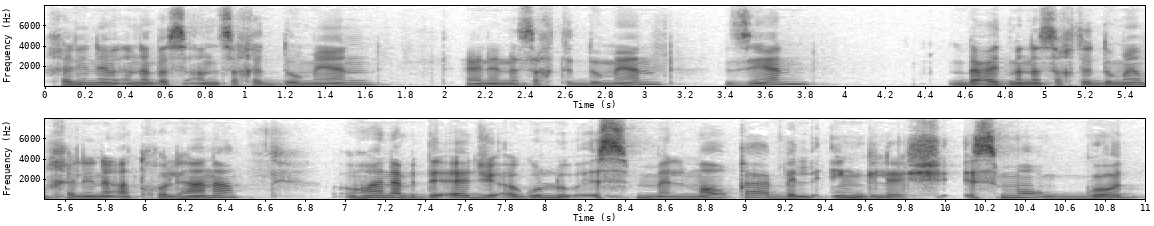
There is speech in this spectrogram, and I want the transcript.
خليني أنا بس أنسخ ال domain. هنا نسخت ال domain. زين. بعد ما نسخت ال domain خليني أدخل هنا. وهنا بدي أجي أقول له اسم الموقع بال English اسمه جود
